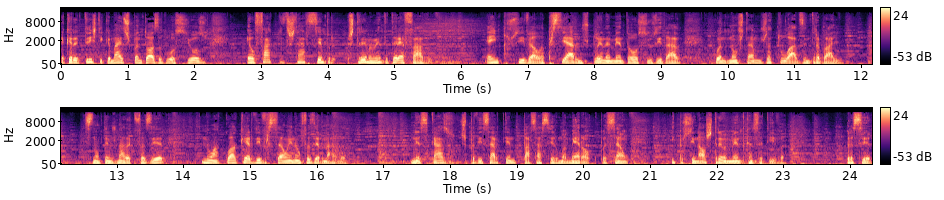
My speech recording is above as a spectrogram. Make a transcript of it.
a característica mais espantosa do ocioso é o facto de estar sempre extremamente atarefado. É impossível apreciarmos plenamente a ociosidade quando não estamos atolados em trabalho. Se não temos nada que fazer, não há qualquer diversão em não fazer nada. Nesse caso, desperdiçar tempo passa a ser uma mera ocupação e, por sinal, extremamente cansativa. Para ser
